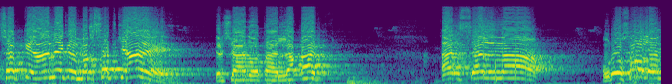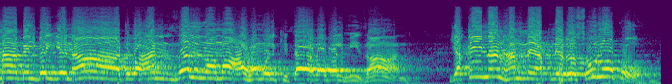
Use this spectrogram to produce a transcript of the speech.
سب کے آنے کا مقصد کیا ہے؟ ارشاد ہوتا ہے، لقد ارسلنا رسولنا بالبینات وانزلنا معهم الكتاب والمیزان۔ یقیناً ہم نے اپنے رسولوں کو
